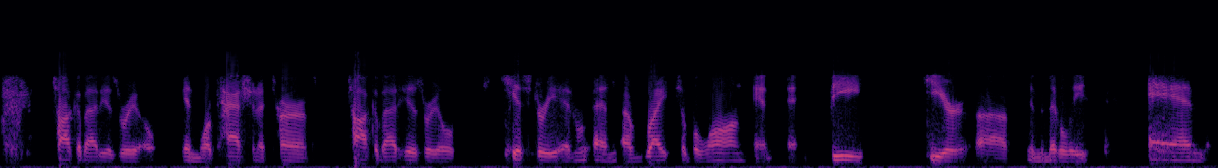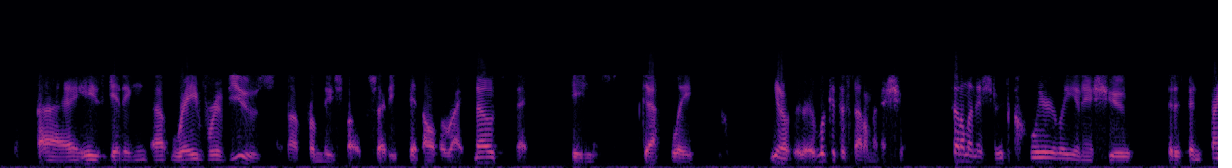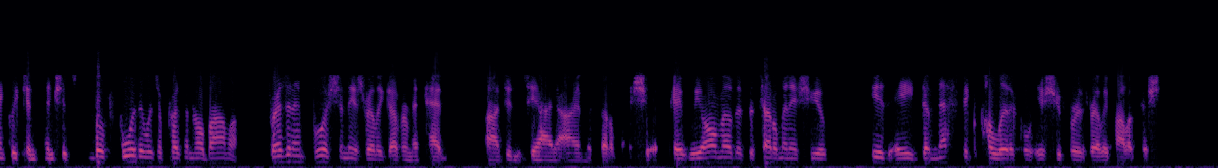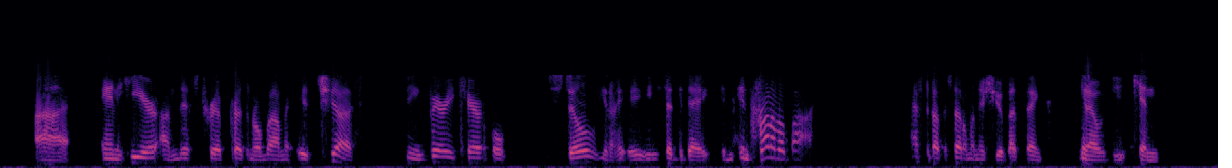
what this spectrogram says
talk about Israel in more passionate terms, talk about Israel's history and and a right to belong and, and be here uh, in the Middle East, and uh, he's getting uh, rave reviews uh, from these folks that he's hitting all the right notes, that he's definitely, you know, look at the settlement issue. Settlement issue is clearly an issue that has been frankly contentious before there was a President Obama. President Bush and the Israeli government had uh, didn't see eye to eye on the settlement issue. Okay, we all know that the settlement issue is a domestic political issue for Israeli politicians. Uh, and here on this trip, President Obama is just being very careful. Still, you know, he, he said today in, in front of a box, asked about the settlement issue, about saying, you know, can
